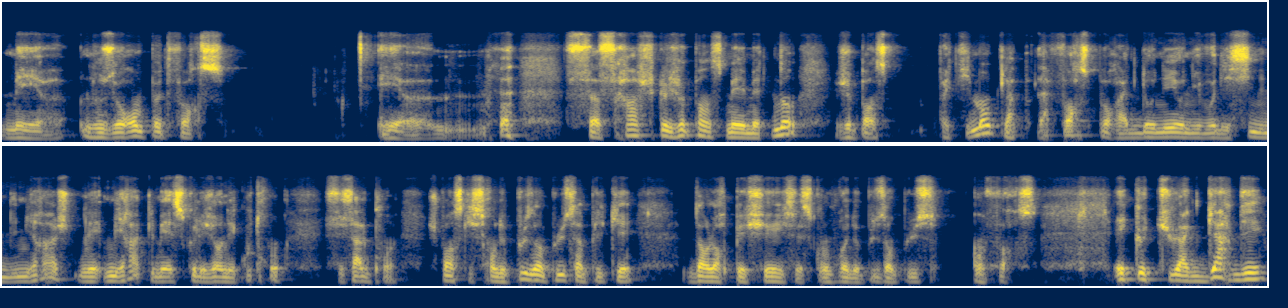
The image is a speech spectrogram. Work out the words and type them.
mais heu, nous aurons peu de force et ça sera ce que je pense. Mais maintenant, je pense effectivement que la force pourra être donnée au niveau des signes et des miracles, mais est-ce que les gens l'écouteront? C'est ça le point. Je pense qu'ils seront de plus en plus impliqués dans leurs péchés et c'est ce qu'on voit de plus en plus en force. «Et que tu as gardé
